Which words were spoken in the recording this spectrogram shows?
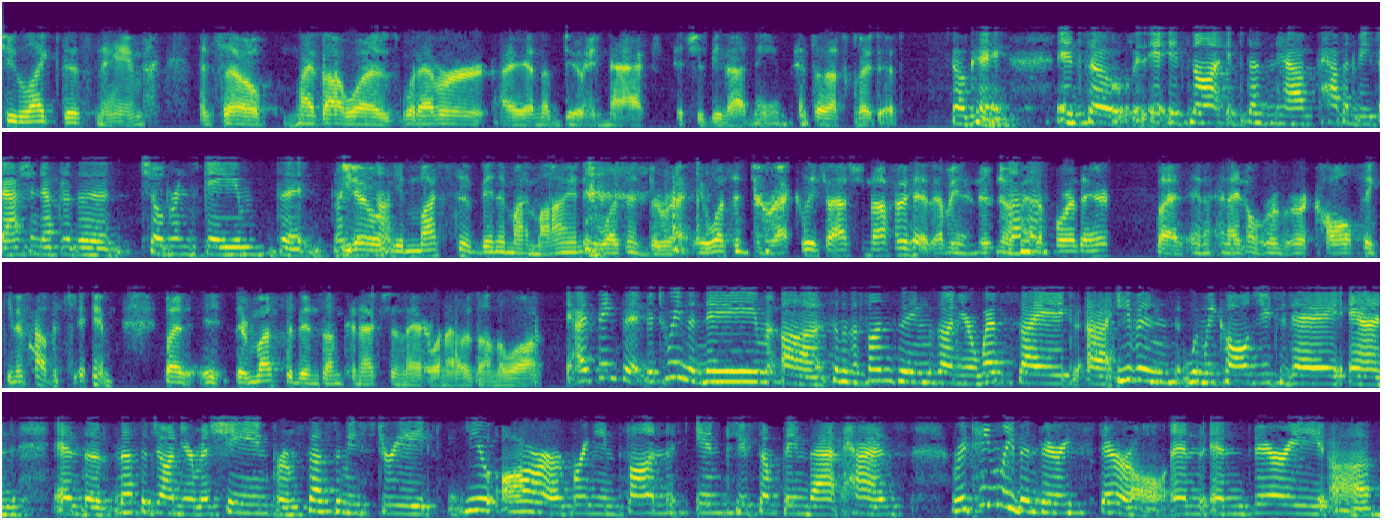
she liked this name and so my thought was whatever I end up doing next, it should be that name. And so that's what I did. Okay, and so it, it's not. It doesn't have happen to be fashioned after the children's game that. You know, not... it must have been in my mind. It wasn't direct. it wasn't directly fashioned off of it. I mean, there's no uh-huh. metaphor there but and, and I don't recall thinking about the game, but it, there must have been some connection there when I was on the walk. I think that between the name, uh, some of the fun things on your website, uh, even when we called you today, and and the message on your machine from Sesame Street, you are bringing fun into something that has routinely been very sterile and and very. Uh,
